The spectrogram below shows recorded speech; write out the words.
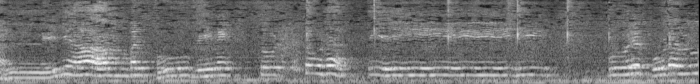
അല്ലിയാമ്പൽ പൂവിനെ തൊട്ടുണർത്തി ഒരു കുടന്നാവിന്റെ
